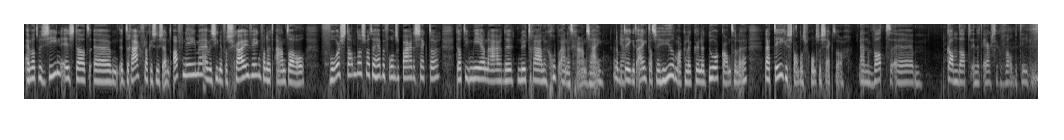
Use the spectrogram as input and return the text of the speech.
En wat we zien is dat ehm, het draagvlak is dus aan het afnemen. En we zien een verschuiving van het aantal voorstanders wat we hebben voor onze paardensector. Dat die meer naar de neutrale groep aan het gaan zijn. En dat Ja. betekent eigenlijk dat ze heel makkelijk kunnen doorkantelen naar tegenstanders voor onze sector. En wat ehm, kan dat in het ergste geval betekenen?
